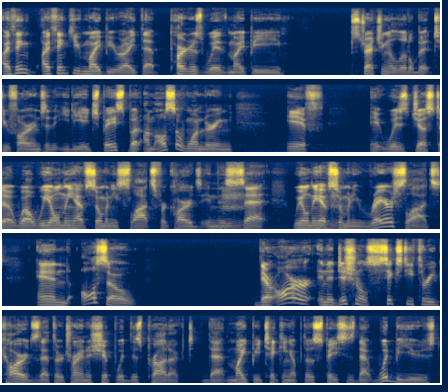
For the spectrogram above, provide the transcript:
I think I think you might be right that partners with might be stretching a little bit too far into the EDH space, but I'm also wondering if it was just a well, we only have so many slots for cards in this mm. set. We only have mm-hmm. so many rare slots, and also there are an additional 63 cards that they're trying to ship with this product that might be taking up those spaces that would be used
